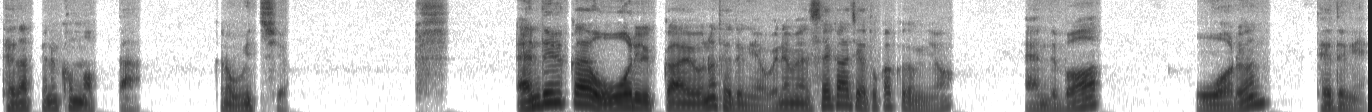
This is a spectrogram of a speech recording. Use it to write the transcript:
대답에는 컴마 없다. 그럼 which요. And일까요? or일까요?는 대등해요. 왜냐면 세 가지가 똑같거든요. and, but, or은 대등해.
